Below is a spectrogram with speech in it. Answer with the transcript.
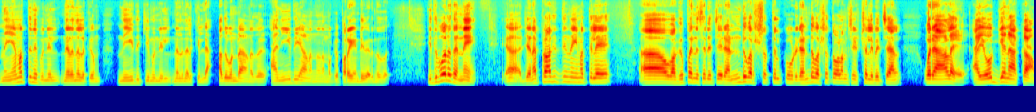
നിയമത്തിന് മുന്നിൽ നിലനിൽക്കും നീതിക്ക് മുന്നിൽ നിലനിൽക്കില്ല. അതുകൊണ്ടാണത് അനീതിയാണെന്ന് നമുക്ക് പറയേണ്ടി വരുന്നത്. ഇതുപോലെ തന്നെ ജനപ്രാതിനിധ്യ നിയമത്തിലെ വകുപ്പ് വകുപ്പനുസരിച്ച് രണ്ട് വർഷത്തിൽ കൂടി രണ്ട് വർഷത്തോളം ശിക്ഷ ലഭിച്ചാൽ ഒരാളെ അയോഗ്യനാക്കാം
